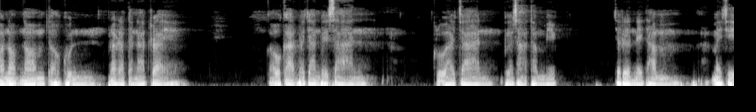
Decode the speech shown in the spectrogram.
อนอบน้อมต่อคุณพระรัตนตรัยขอโอกาสพระอาจารย์ไพศาลครูอาจารย์ เพื่อสาธรรมิก เจริญในธรรม ไม่ชี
